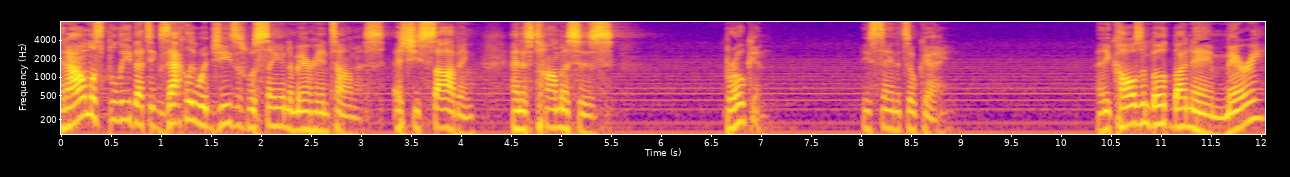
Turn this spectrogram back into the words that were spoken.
And I almost believe that's exactly what Jesus was saying to Mary and Thomas as she's sobbing and as Thomas is broken. He's saying it's okay. And he calls them both by name Mary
